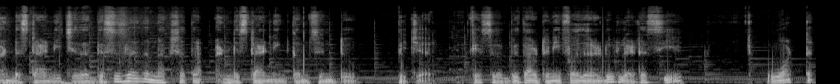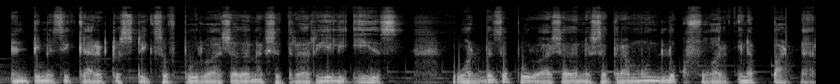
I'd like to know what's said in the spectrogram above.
understand each other. This is where the nakshatra understanding comes into picture. Okay, so without any further ado, let us see what the intimacy characteristics of Purvashada Nakshatra really is. What does a Purvashada Nakshatra moon look for in a partner,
